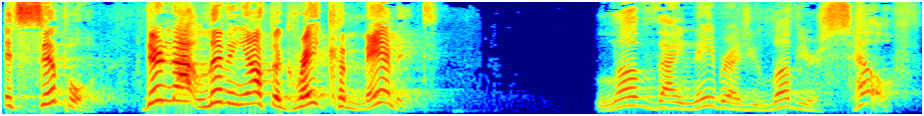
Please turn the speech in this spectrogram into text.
It's simple. They're not living out the great commandment love thy neighbor as you love yourself.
